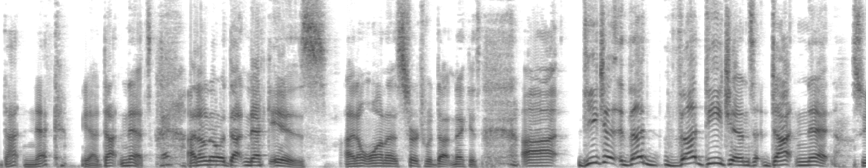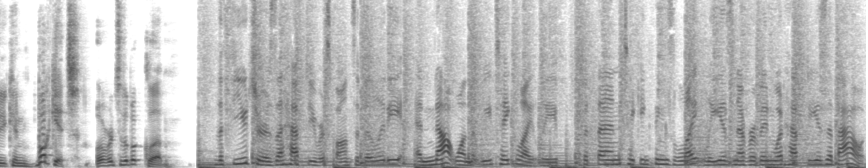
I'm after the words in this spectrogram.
Dot neck, yeah, dot net. I don't know what dot neck is. I don't want to search what dot neck is. Uh, DJ, the the dgens.net, so you can book it over to the book club. The future is a hefty responsibility and not one that we take lightly, but then taking things lightly has never been what Hefty is about.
